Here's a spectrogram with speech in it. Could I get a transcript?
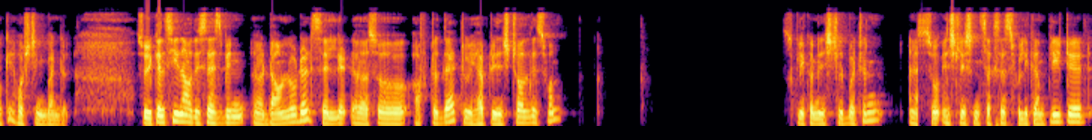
okay, hosting bundle. So you can see now this has been downloaded. So, so after that, we have to install this one. So click on install button. so installation successfully completed.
